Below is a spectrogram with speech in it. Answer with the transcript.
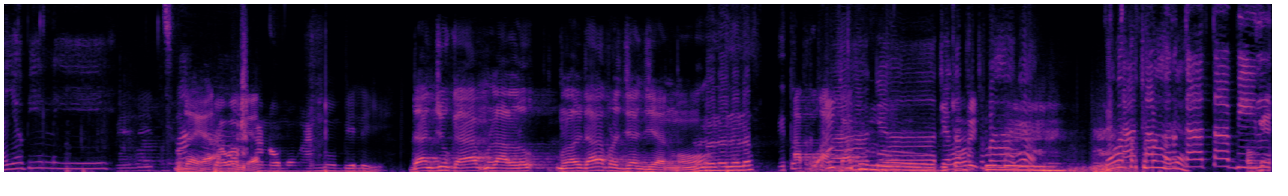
Ayo Billy. Udah ya, Semangat. ya. Jawabkan omonganmu Billy. Dan juga melalui melalui dalam perjanjianmu, Loh, loh, loh, loh. Itu Aku. Jangan Dicari terjemahannya. Jangan Kata per terjemahannya. kata Billy,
